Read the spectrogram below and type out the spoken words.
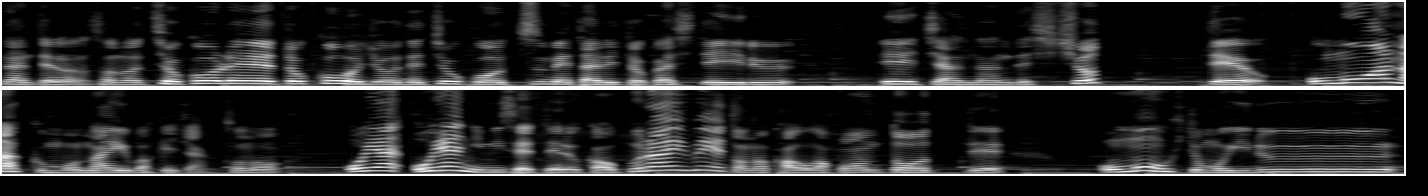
なんていうの、そのチョコレート工場でチョコを詰めたりとかしている A ちゃんなんでしょって思わなくもないわけじゃん。その、親親に見せてる顔プライベートの顔が本当って思う人もいる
